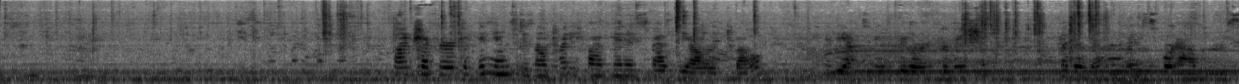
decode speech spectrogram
Time check for your convenience. It is now 25 minutes past the hour of 12. In the afternoon, for your information, Manila is 4 hours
